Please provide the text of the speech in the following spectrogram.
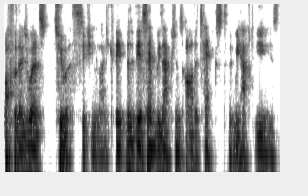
offer those words to us, if you like. The, the, the, Assembly's actions are the text that we have to use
